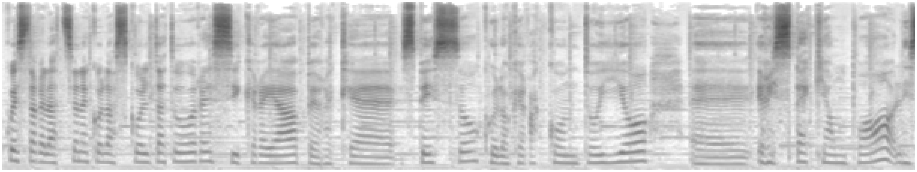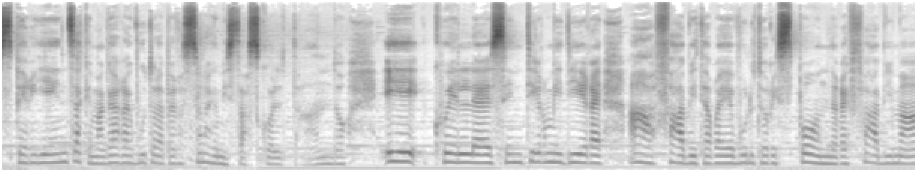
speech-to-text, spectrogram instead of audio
Questa relazione con l'ascoltatore si crea perché spesso quello che racconto io eh, rispecchia un po' l'esperienza che magari ha avuto la persona che mi sta ascoltando e quel sentirmi dire ah Fabi ti avrei voluto rispondere, Fabi ma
